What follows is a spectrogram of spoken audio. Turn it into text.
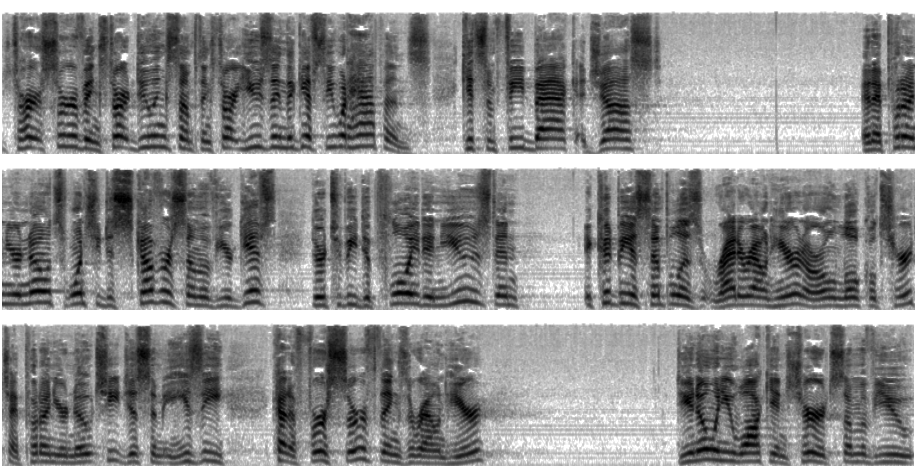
start serving, start doing something, start using the gift, see what happens. Get some feedback, adjust. And I put on your notes once you discover some of your gifts, they're to be deployed and used. And it could be as simple as right around here in our own local church. I put on your note sheet just some easy kind of first serve things around here. Do you know when you walk in church, some of you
